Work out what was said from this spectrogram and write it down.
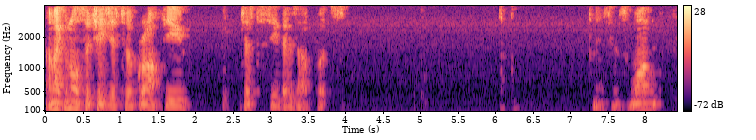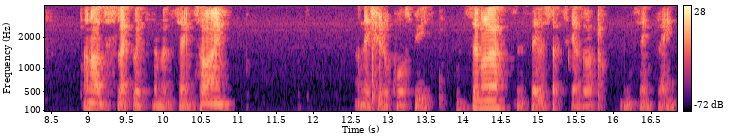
And I can also change this to a graph view just to see those outputs. This is one, and I'll just select both of them at the same time. And they should of course be similar since they were stuck together in the same plane.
